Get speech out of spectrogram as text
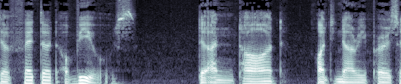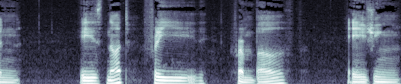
the fettered of views the untaught ordinary person is not freed from birth aging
